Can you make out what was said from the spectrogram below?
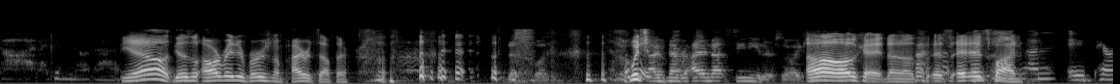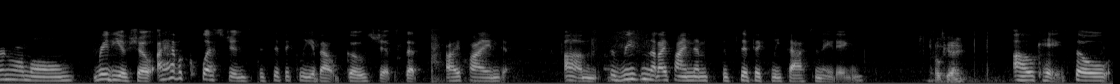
god, I didn't know that. Yeah, there's an R-rated version of Pirates out there. That's funny. Which I've never I have not seen either, so I. Can't oh okay no no it's it, it's fine. done a paranormal radio show. I have a question specifically about ghost ships that I find um, the reason that I find them specifically fascinating. Okay. Okay, so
